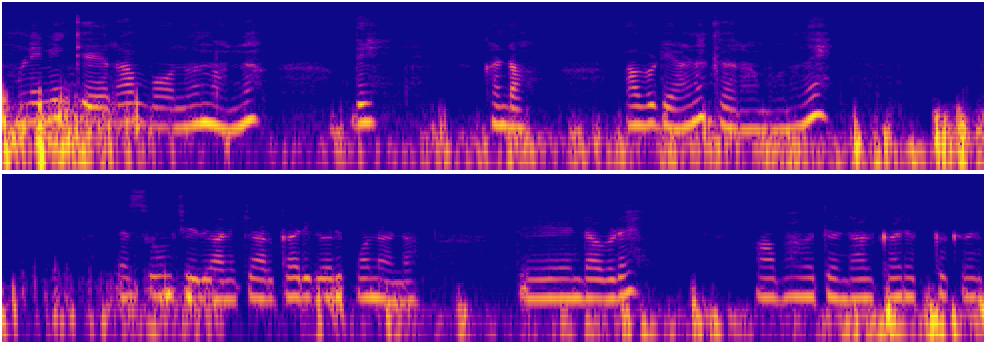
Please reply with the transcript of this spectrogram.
നമ്മളിനി കയറാൻ പോകുന്നതെന്ന് പറഞ്ഞാൽ ദേ കണ്ടോ? അവിടെയാണ് കയറാൻ പോകുന്നത്. സൂം ചെയ്ത് കാണിക്കുക ആൾക്കാർ കയറി പോകുന്നുണ്ടോ? ദേണ്ട അവിടെ? ആ ഭാഗത്തുണ്ട്. ആൾക്കാരൊക്കെ കയറി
